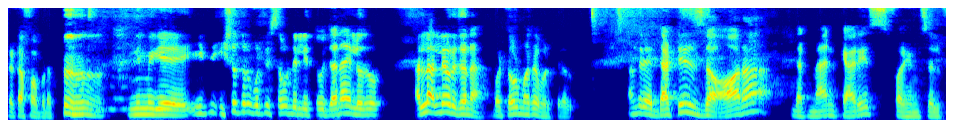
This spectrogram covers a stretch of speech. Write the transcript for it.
cut off ಆಗ್ಬಿಡುತ್ತೆ. ನಿಮಗೆ ಇದು ಇಷ್ಟೊತ್ತಿಗೆ ಬರ್ತೀವಿ ಸೌಂಡ್ ಎಲ್ಲಿತ್ತು? ಜನ ಇಲ್ಲೋದು ಅಲ್ಲ ಅಲ್ಲೇ ಅವರು ಜನ ಬಟ್ ಸೌಂಡ್ ಮಾತ್ರ ಬರ್ತಿರಲ್ಲ. ಅಂದ್ರೆ that is the aura that man carries for himself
